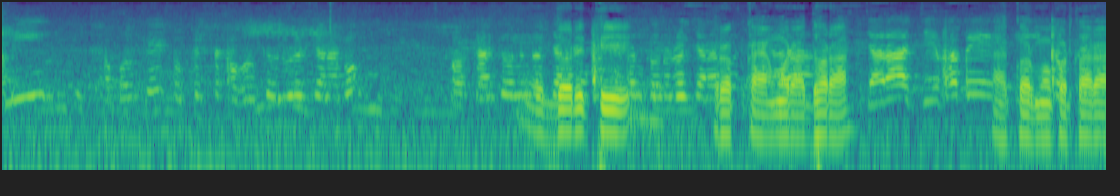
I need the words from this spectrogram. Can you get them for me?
আমি সকলকে সংশ্লিষ্ট সকলকে অনুরোধ জানাব, দরিদ্রী রক্ষায় আমরা ধরা যারা যেভাবে আহ, কর্মকর্তারা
